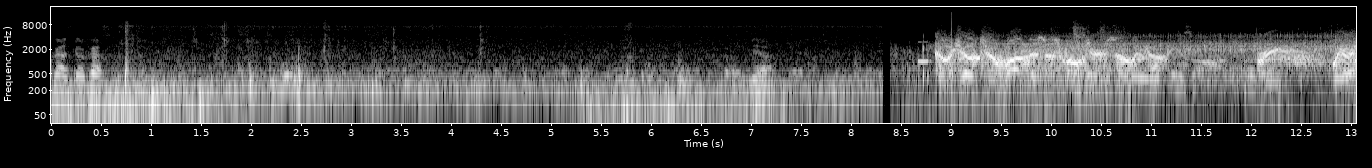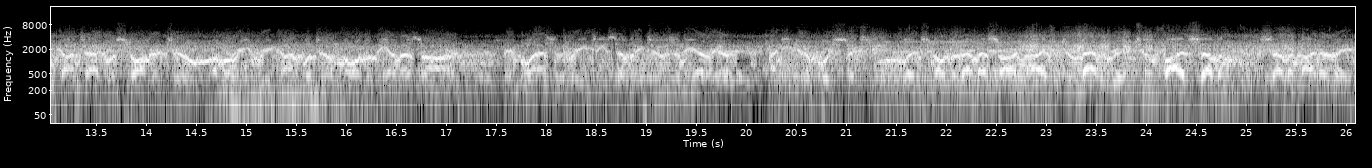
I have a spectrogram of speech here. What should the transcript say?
Across! Go across! Yeah. Cujo 2-1, this is Moser, Summit County. Brief. We are in contact with Stalker 2, a Marine recon platoon north of the MSR. They blasted three T-72s in the area. I need you to push 16 clicks north of MSR knife to map grid 257, 79 or 8. How copy?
